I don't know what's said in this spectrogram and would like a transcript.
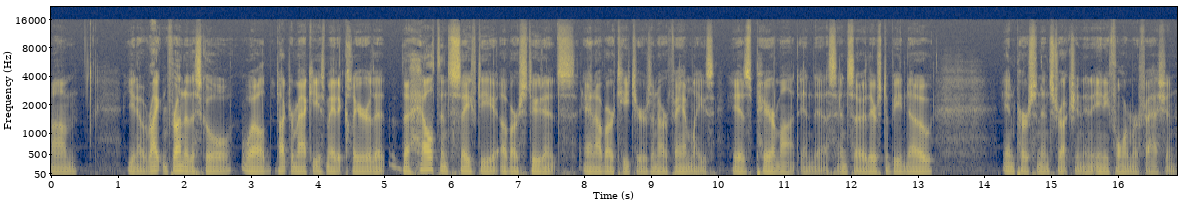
um, you know, right in front of the school. Well, Dr. Mackey has made it clear that the health and safety of our students and of our teachers and our families is paramount in this. And so there's to be no in person instruction in any form or fashion.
